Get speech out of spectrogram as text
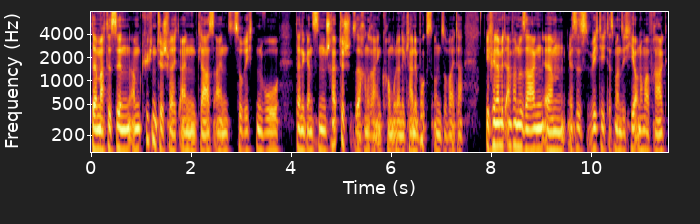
dann macht es Sinn, am Küchentisch vielleicht ein Glas einzurichten, wo deine ganzen Schreibtischsachen reinkommen oder eine kleine Box und so weiter. Ich will damit einfach nur sagen, ähm, es ist wichtig, dass man sich hier auch nochmal fragt,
